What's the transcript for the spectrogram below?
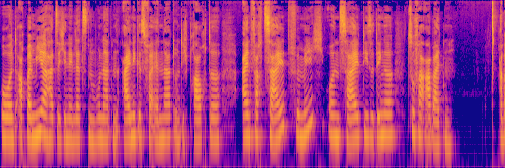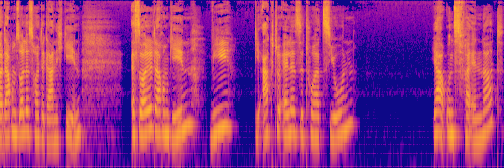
und auch bei mir hat sich in den letzten Monaten einiges verändert und ich brauchte einfach Zeit für mich und Zeit, diese Dinge zu verarbeiten. Aber darum soll es heute gar nicht gehen. Es soll darum gehen, wie die aktuelle Situation ja uns verändert,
